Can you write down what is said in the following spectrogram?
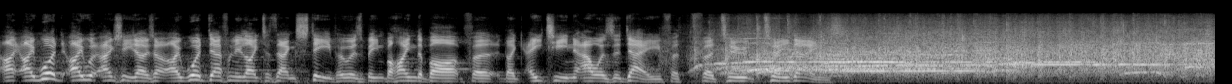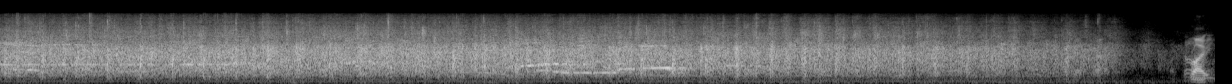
I, I, would, I would actually, no, so I would definitely like to thank Steve, who has been behind the bar for like 18 hours a day for, for two, two days. Right.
